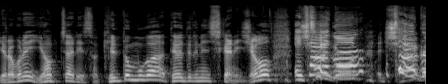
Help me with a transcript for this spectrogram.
여러분의 옆자리에서 길동무가 되어드리는 시간이죠. 최고, 최고.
